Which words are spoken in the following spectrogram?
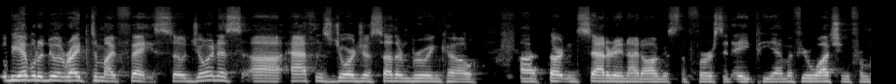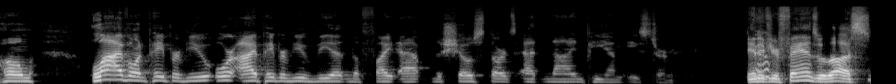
you'll be able to do it right to my face so join us uh, athens georgia southern brewing co uh, starting Saturday night, August the 1st at 8 p.m. If you're watching from home, live on pay per view or iPay per view via the FITE app, the show starts at 9 p.m. Eastern. And if you're fans with us,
